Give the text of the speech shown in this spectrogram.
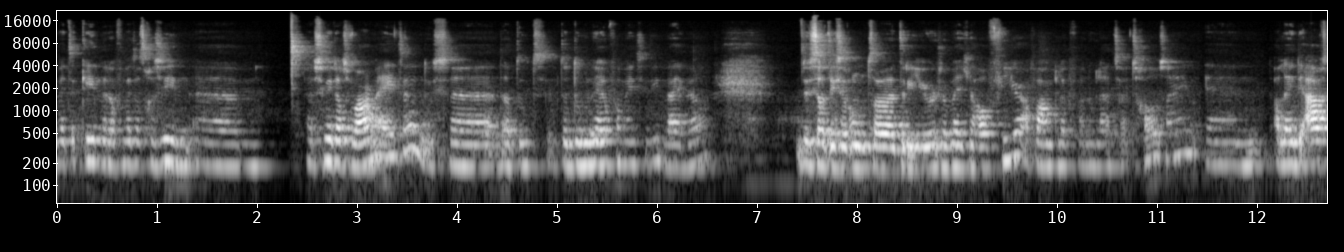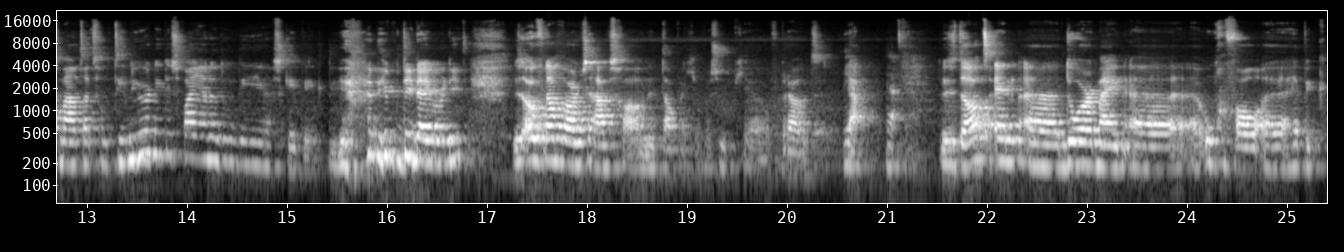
met de kinderen of met het gezin. uh, middags warm eten. Dus dat, doet, dat doen heel veel mensen niet, wij wel. Dus dat is rond eh, drie uur, zo'n beetje half vier, afhankelijk van hoe laat ze uit school zijn. En alleen die avondmaaltijd van tien uur die de Spanjaarden doen, die eh, skip ik. Die, die, die nemen we niet. Dus overdag warm ze avonds gewoon een tappetje of een soepje of brood. Ja. Ja. Dus dat. En eh, door mijn ongeval heb ik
